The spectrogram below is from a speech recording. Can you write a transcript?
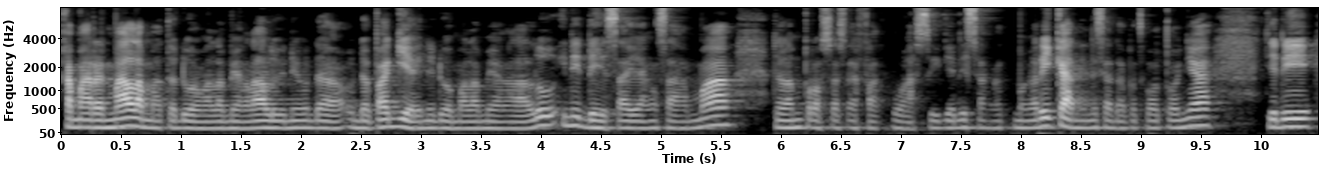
kemarin malam atau dua malam yang lalu ini udah udah pagi ya ini dua malam yang lalu ini desa yang sama dalam proses evakuasi jadi sangat mengerikan ini saya dapat fotonya jadi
